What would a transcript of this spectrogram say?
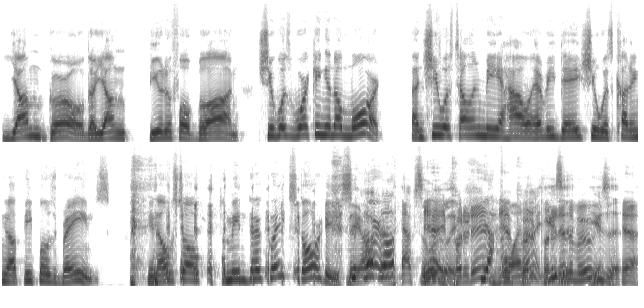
young girl, the young, beautiful blonde, she was working in a morgue. And she was telling me how every day she was cutting up people's brains. You know, so I mean, they're great stories. they are absolutely. you put it in. Yeah. Yeah, put, it, put it in the movie. Use it. Yeah.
